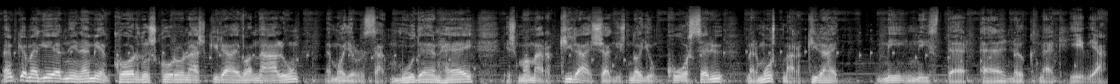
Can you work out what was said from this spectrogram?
Nem kell megérni, nem ilyen kardos koronás király van nálunk, mert Magyarország modern hely, és ma már a királyság is nagyon korszerű, mert most már a királyt miniszterelnöknek hívják.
